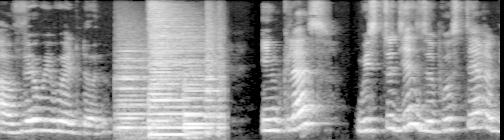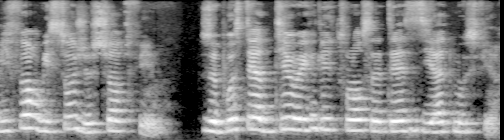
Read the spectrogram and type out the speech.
are very well done. In class, we studied the poster before we saw the short film. The poster directly translates the atmosphere.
